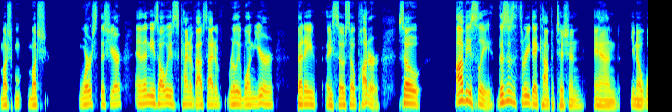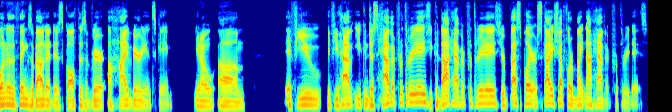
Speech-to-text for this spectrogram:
much much worse this year. And then he's always kind of outside of really one year been a, a so so putter. So obviously, this is a three day competition. And, you know, one of the things about it is golf is a very a high variance game. You know, um, if you if you have you can just have it for three days you could not have it for three days your best player Scottie Scheffler might not have it for three days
